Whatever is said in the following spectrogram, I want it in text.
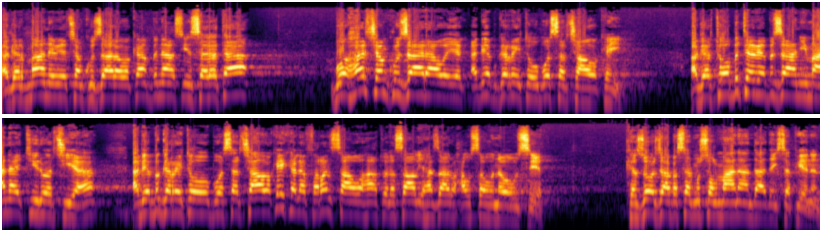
ئەگەر مانەوێت چەمک و زاراوەکان بناسین سەرەتا بۆ هەر چەمک و زاراوەیەک ئەبێ بگەڕێیتەوە بۆ سەرچاوەکەی ئەگەر تۆ بتەوێ بزانی معنای تیرۆر چییە ئەبێ بگەڕێتەوە بۆ سەر چاوەکەی کە لە فەڕەنساوە هاتووە لە ساڵی 1970 کە زۆر جا بەسەر مسلماناندا دەیسەپێنن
